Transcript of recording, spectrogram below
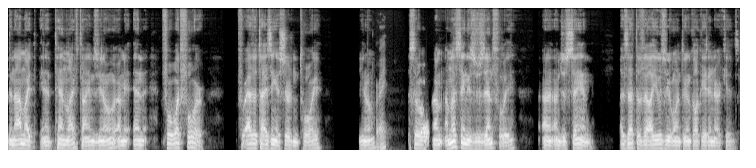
than I might in a 10 lifetimes, you know, I mean, and for what for? For advertising a certain toy, you know? Right. So I'm, I'm not saying this resentfully. I'm just saying, is that the values we want to inculcate in our kids?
